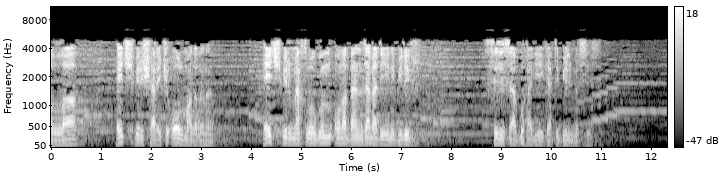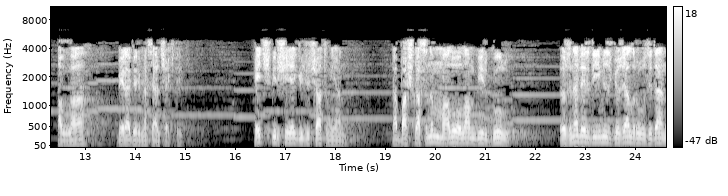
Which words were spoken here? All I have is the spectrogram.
Allah heç bir şəriki olmadığını, heç bir məxluqun ona bənzəmədiyini bilir. Siz isə bu həqiqəti bilmirsiniz. Allah belə bir məsəl çəkdi. Heç bir şeyə gücü çatmayan və başqasının malı olan bir qul özünə verdiyimiz gözəl ruzidən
